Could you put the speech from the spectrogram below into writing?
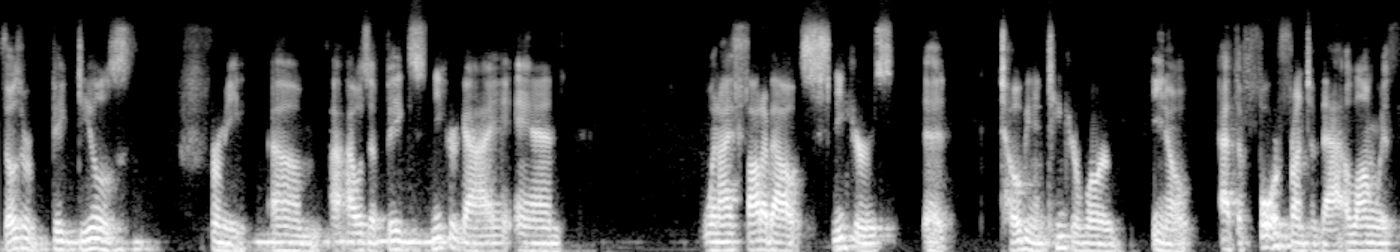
those were big deals for me. Um, I, I was a big sneaker guy and when I thought about sneakers, that Toby and Tinker were, you know, at the forefront of that, along with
